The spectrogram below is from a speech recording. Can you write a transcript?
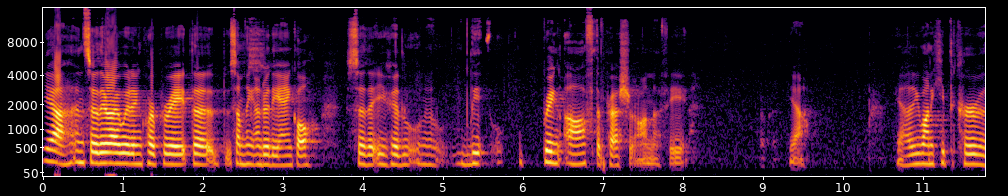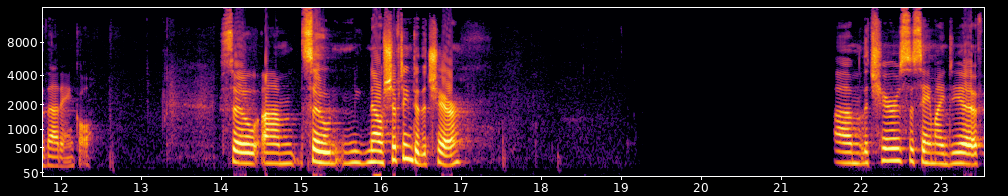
yeah, and so there I would incorporate the something under the ankle so that you could bring off the pressure on the feet. Okay. Yeah. Yeah, you want to keep the curve of that ankle. So, um, so now shifting to the chair. Um, the chair is the same idea. If,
